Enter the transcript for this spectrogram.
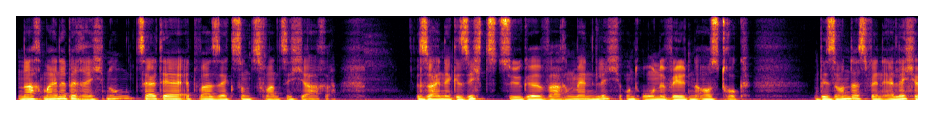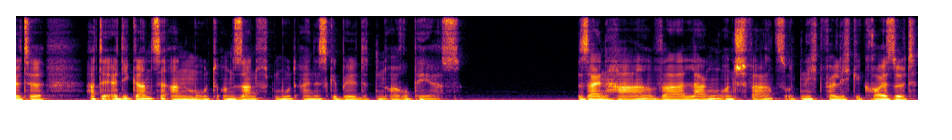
Nach meiner Berechnung zählte er etwa 26 Jahre. Seine Gesichtszüge waren männlich und ohne wilden Ausdruck. Besonders wenn er lächelte, hatte er die ganze Anmut und Sanftmut eines gebildeten Europäers. Sein Haar war lang und schwarz und nicht völlig gekräuselt,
